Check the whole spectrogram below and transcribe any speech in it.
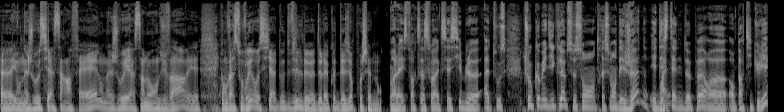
euh, et on a joué aussi à Saint-Raphaël, on a joué à Saint-Laurent-du-Var, et, et, on va s'ouvrir aussi à d'autres villes de, de la Côte d'Azur prochainement. Voilà, histoire que ça soit accessible à tous. True Comedy Club, ce sont très souvent des jeunes, et des ouais. stand-uppers euh, en particulier.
